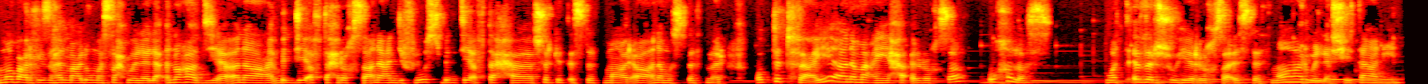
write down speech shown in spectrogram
ما بعرف إذا هالمعلومة صح ولا لا. إنه عادي أنا بدي أفتح رخصة أنا عندي فلوس بدي أفتح شركة استثمار. آه أنا مستثمر. وبتدفعي أنا معي حق الرخصة وخلص. وات ايفر شو هي الرخصة استثمار ولا شيء ثاني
